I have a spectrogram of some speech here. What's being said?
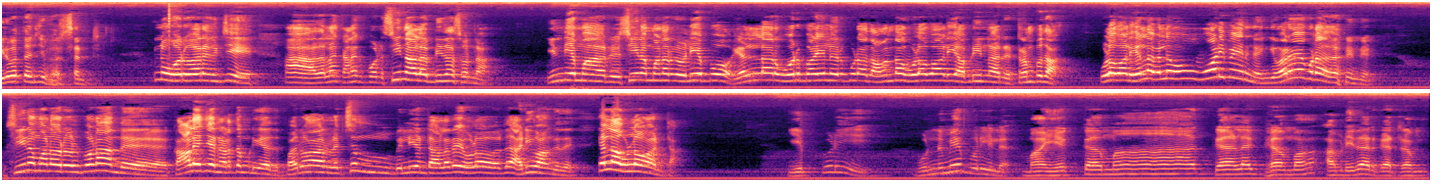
இருபத்தஞ்சி பர்சன்ட் இன்னும் ஒரு வாரம் கழிச்சு அதெல்லாம் கணக்கு போட்டு சீனாவில் அப்படி தான் சொன்னான். இந்திய மா சீன மன்னர்கள் வெளியே போ எல்லாரும் ஒரு பறையில் இருக்கக்கூடாது அவன் தான் உளவாளி அப்படின்னாரு ட்ரம்ப் தான். உளவாளி எல்லாம் வெளில ஓடி போயிருங்க இங்கே வரவே கூடாது அப்படின்னு. சீன மாணவர்கள் போனால் அந்த காலேஜே நடத்த முடியாது. பதினாறு லட்சம் பில்லியன் டாலரே எவ்வளோ வந்து அடி வாங்குது. எல்லாம் உள்ளே வாங்கிட்டான். எப்படி? ஒன்றுமே புரியல. மயக்கமா கலக்கமா அப்படி தான் இருக்கார் ட்ரம்ப்.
